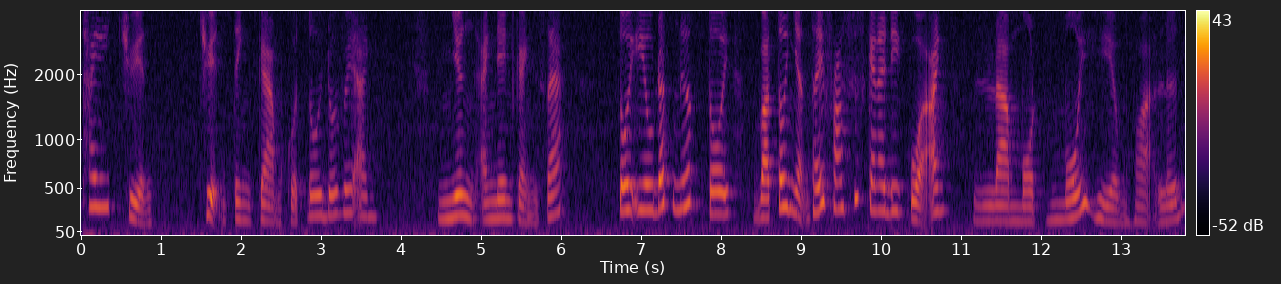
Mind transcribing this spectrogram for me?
thay chuyển chuyện tình cảm của tôi đối với anh. Nhưng anh nên cảnh giác. Tôi yêu đất nước tôi và tôi nhận thấy Francis Kennedy của anh là một mối hiểm họa lớn.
